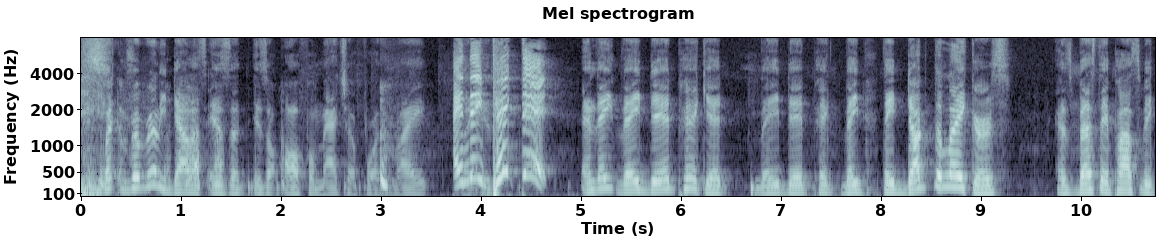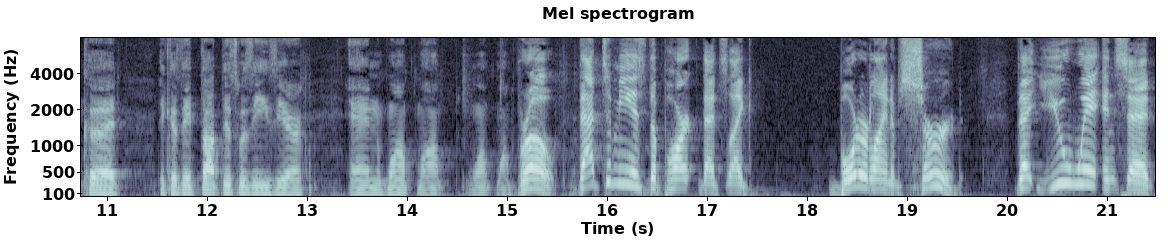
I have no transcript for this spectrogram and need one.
So- but, but really, Dallas is a is an awful matchup for them, right? and they picked it. and they they did pick it. They did pick. They they ducked the Lakers as best they possibly could because they thought this was easier. And womp womp womp womp. Bro, that to me is the part that's like borderline absurd. That you went and said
